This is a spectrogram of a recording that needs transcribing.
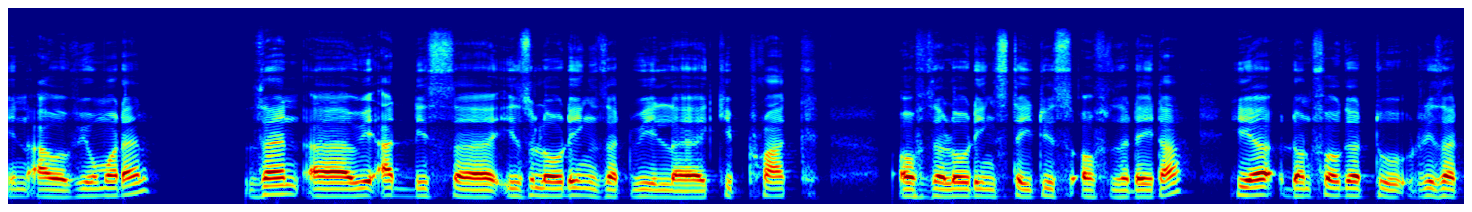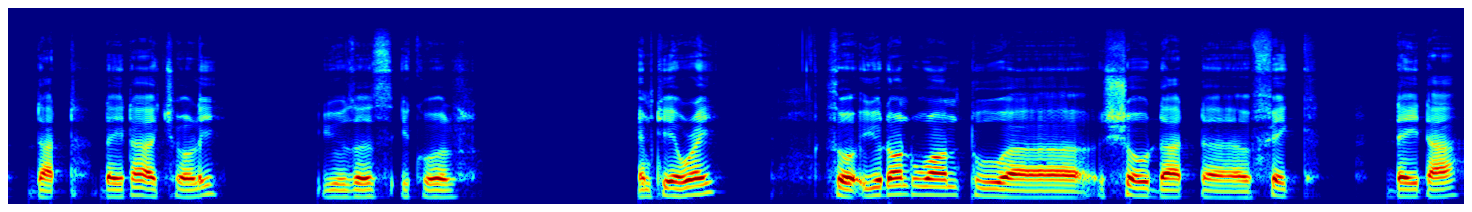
in our view model. Then uh, we add this is loading that will keep track of the loading status of the data. Here, don't forget to reset that data actually users equal empty array. So you don't want to uh, show that uh, fake data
